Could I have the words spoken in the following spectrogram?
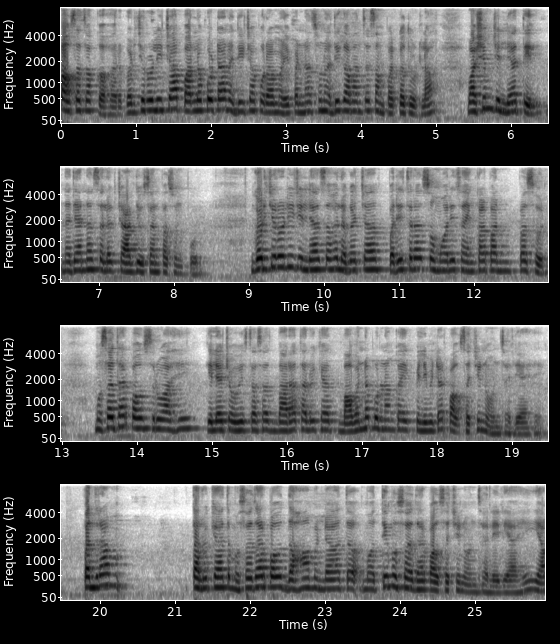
पावसाचा कहर. गडचिरोलीच्या पर्लकोटा नदीच्या पुरामुळे पन्नासहून अधिक गावांचा संपर्क तुटला. वाशिम जिल्ह्यातील नद्यांना सलग चार दिवसांपासून पूर. गडचिरोली जिल्ह्यासह लगतच्या परिसरात सोमवारी सायंकाळपासून मुसळधार पाऊस सुरू आहे. गेल्या चोवीस तासात बारा तालुक्यात बावन्न पूर्णांक एक मिलीमीटर पावसाची नोंद झाली आहे. पंधरा तालुक्यात मुसळधार पाऊस दहा मंडळात अतिमुसळधार पावसाची नोंद झालेली आहे. या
